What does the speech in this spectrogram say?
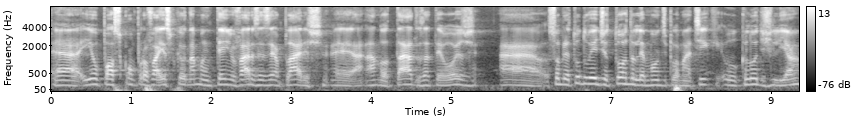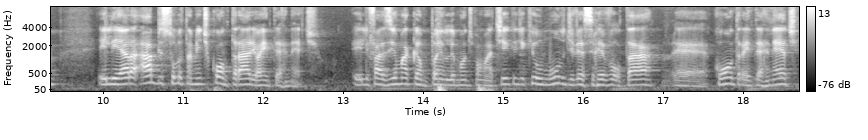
é, e eu posso comprovar isso porque eu ainda mantenho vários exemplares é, anotados até hoje, a, sobretudo o editor do Le Monde Diplomatique, o Claude Gillian, ele era absolutamente contrário à internet ele fazia uma campanha no Le Monde Diplomatique de que o mundo devia se revoltar é, contra a internet,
